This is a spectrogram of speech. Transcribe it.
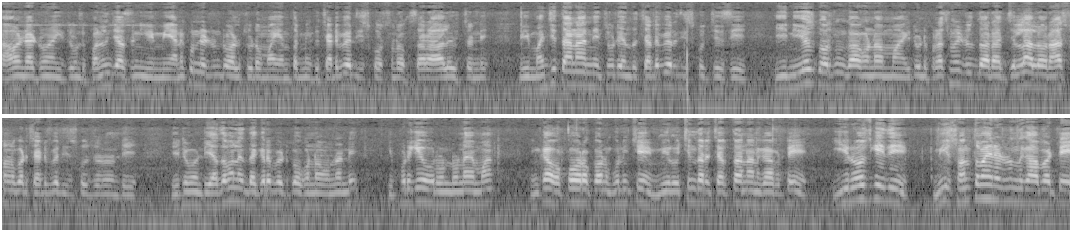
కావాలంటే ఇటువంటి పనులు చేస్తున్న మీ అనుకున్నటువంటి వాళ్ళు చూడమ్మా ఎంత మీకు చెడ్డపేరు తీసుకొస్తుండో ఒకసారి ఆలోచించండి. మీ మంచితనాన్ని చూడు ఎంత చెడ్డపేరు తీసుకొచ్చేసి ఈ నియోజకవర్గం కాకుండా అమ్మా ఇటువంటి ప్రెస్ మీట్ల ద్వారా జిల్లాలో రాష్ట్రంలో కూడా చెడ్డపేరు తీసుకొచ్చినటువంటి ఇటువంటి యదవల్ని దగ్గర పెట్టుకోకుండా ఉండండి. ఇప్పటికే రెండు ఉన్నాయమ్మా. ఇంకా ఒక్కొక్కరి గురించి మీరు వచ్చిన తర్వాత చెప్తాను కాబట్టి ఈ రోజుకి ఇది మీ సొంతమైనటువంటి కాబట్టి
